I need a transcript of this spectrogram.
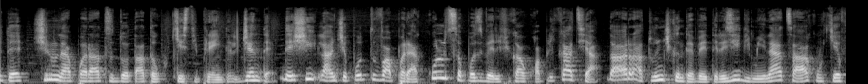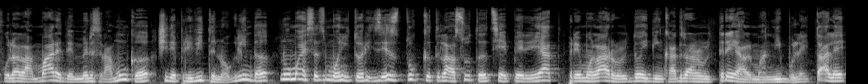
multe și nu neapărat dotată cu chestii prea inteligente. Deși la început va părea cool să poți verifica cu aplicația, dar atunci când te vei trezi dimineața cu cheful ăla mare de mers la muncă și de privit în oglindă, nu mai să-ți monitorizezi tu cât la sută ți-ai periat premolarul 2 din cadranul 3 al manibulei tale,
